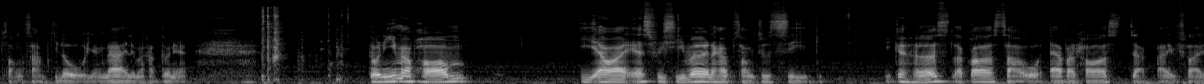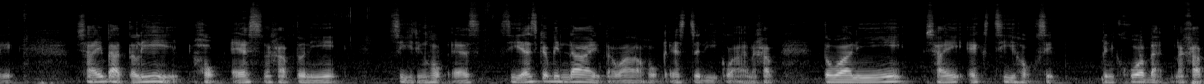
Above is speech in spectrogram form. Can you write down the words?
2-3 กิโลยังได้เลยมั้งครับตัวเนี้ย ตัวนี้มาพร้อม ELRS receiver นะครับ 2.4 กิกะเฮิรตซ์แล้วก็เสา Albatross จาก iFlight ใช้แบตเตอรี่ 6S นะครับ ตัวนี้ 4-6S CS ก็บินได้แต่ว่า 6S จะดีกว่านะครับ ตัวนี้ใช้ XT60 เป็นขั้วแบตนะครับ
